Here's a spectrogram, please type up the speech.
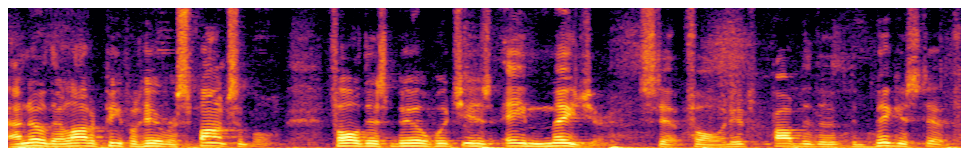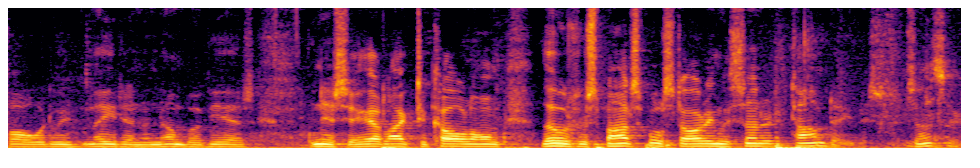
I know there are a lot of people here responsible for this bill, which is a major step forward. It's probably the, the biggest step forward we've made in a number of years in this area. I'd like to call on those responsible, starting with Senator Tom Davis. Senator?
